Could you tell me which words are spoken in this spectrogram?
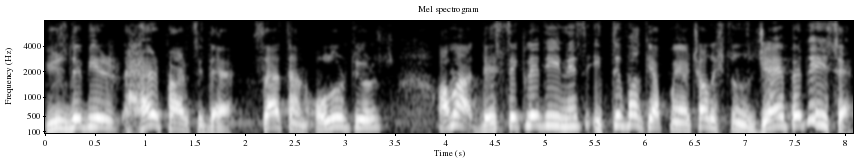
Yüzde bir her partide zaten olur diyoruz. Ama desteklediğiniz, ittifak yapmaya çalıştığınız CHP'de ise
